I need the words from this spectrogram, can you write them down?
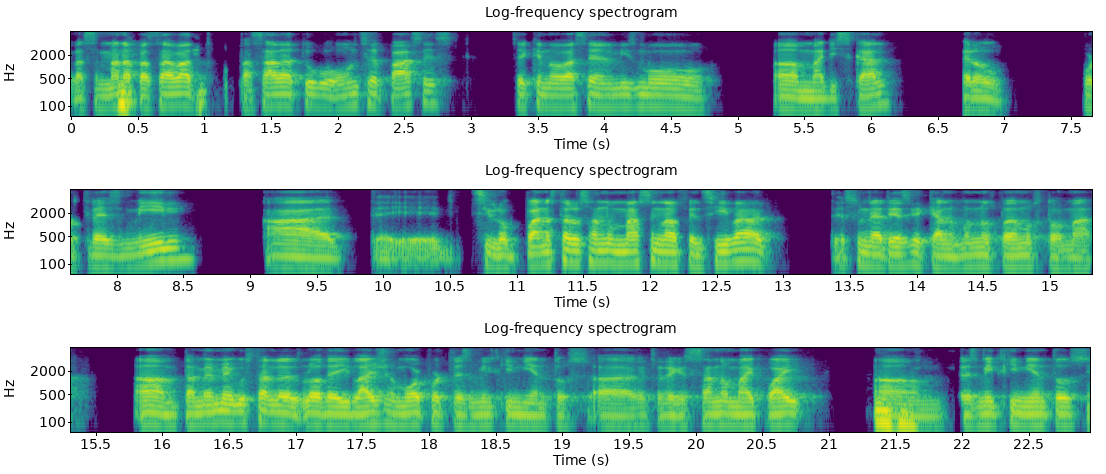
La semana pasada, pasada tuvo 11 pases. Sé que no va a ser el mismo uh, mariscal, pero por 3000, uh, si lo van a estar usando más en la ofensiva, es un riesgo que a lo mejor nos podemos tomar. Um, también me gusta lo, de Elijah Moore por 3.500, uh, regresando Mike White, um, 3.500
